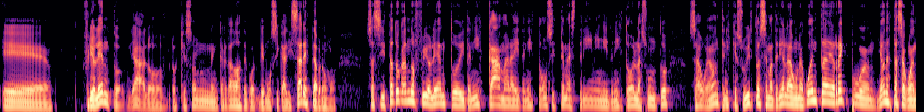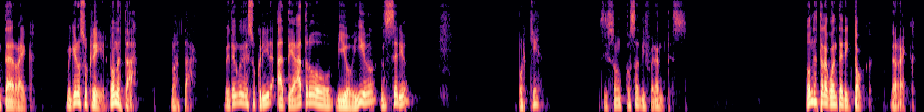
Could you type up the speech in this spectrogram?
eh, Friolento, ya, los, que son encargados de, de musicalizar esta promo, sea, si está tocando friolento y tenéis cámara y tenéis todo un sistema de streaming y tenéis todo el asunto, o sea, weón, tenéis que subir todo ese material a una cuenta de rec, pues, weón. ¿Y dónde está esa cuenta de rec? Me quiero suscribir. ¿Dónde está? No está. Me tengo que suscribir a Teatro Bio Bio, ¿en serio? ¿Por qué? Si son cosas diferentes. ¿Dónde está la cuenta de TikTok de rec?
